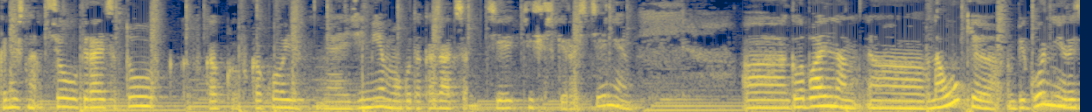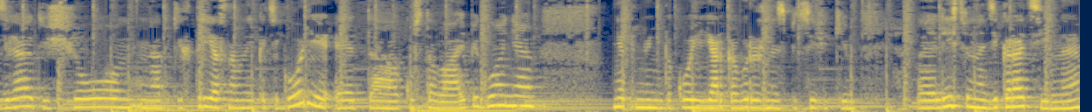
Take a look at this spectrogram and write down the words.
конечно, все упирается в то, в, как, в какой э, зиме могут оказаться теоретические растения. А глобально а, в науке бегонии разделяют еще на таких три основные категории. Это кустовая бегония, нет у нее никакой ярко выраженной специфики. Э, лиственно-декоративная,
